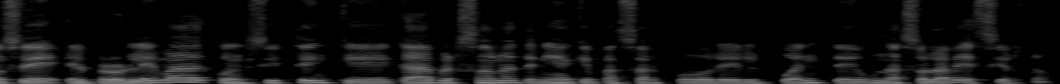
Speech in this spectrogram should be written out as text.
Entonces, el problema consiste en que cada persona tenía que pasar por el puente una sola vez, ¿cierto?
